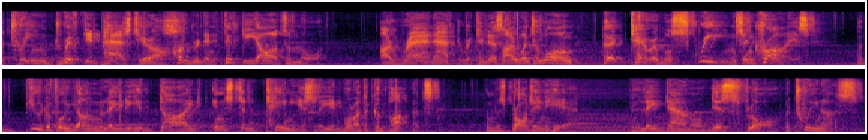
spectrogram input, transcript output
the train drifted past here a 150 yards or more. I ran after it, and as I went along, heard terrible screams and cries. A beautiful young lady had died instantaneously in one of the compartments and was brought in here and laid down on this floor between us.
